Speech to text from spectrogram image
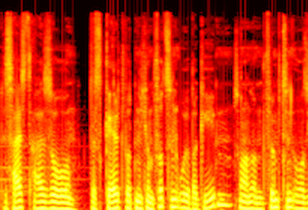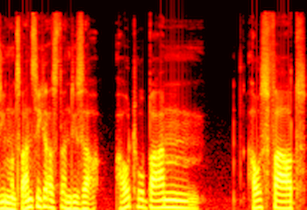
Das heißt also, das Geld wird nicht um 14 Uhr übergeben, sondern um 15.27 Uhr erst an dieser Autobahnausfahrt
